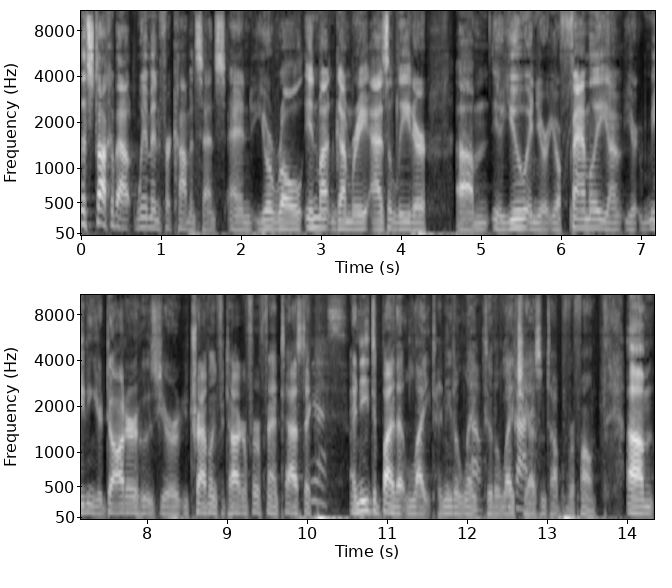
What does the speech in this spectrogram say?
Let's talk about Women for Common Sense and your role in Montgomery as a leader. Um, you, and your your family. Uh, you're meeting your daughter, who's your, your traveling photographer. Fantastic. Yes. I need to buy that light. I need a link Oh, to the light she got has on top of her phone. Um,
